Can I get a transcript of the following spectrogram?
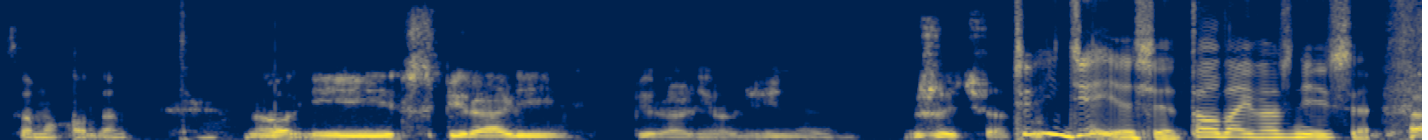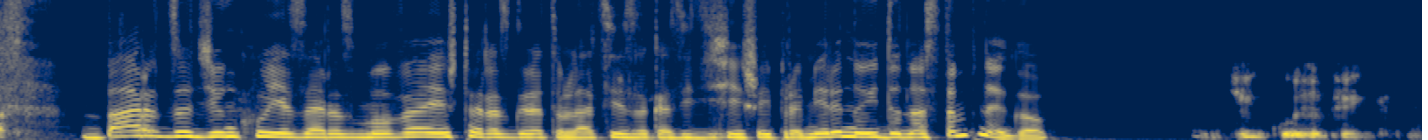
samochodem. No i w spirali, spirali rodziny, życia. Czyli dzieje się, to najważniejsze. Tak. Bardzo dziękuję za rozmowę. Jeszcze raz gratulacje z okazji dzisiejszej premiery, no i do następnego. Dziękuję pięknie.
